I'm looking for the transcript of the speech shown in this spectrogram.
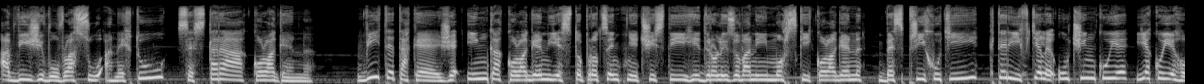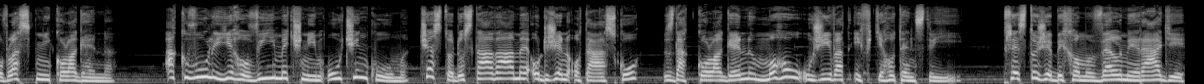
a výživu vlasů a nechtů se stará kolagen. Víte také, že Inka kolagen je stoprocentně čistý hydrolyzovaný mořský kolagen bez příchutí, který v těle účinkuje jako jeho vlastní kolagen. A kvůli jeho výjimečným účinkům často dostáváme od žen otázku, zda kolagen mohou užívat i v těhotenství. Přestože bychom velmi rádi,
